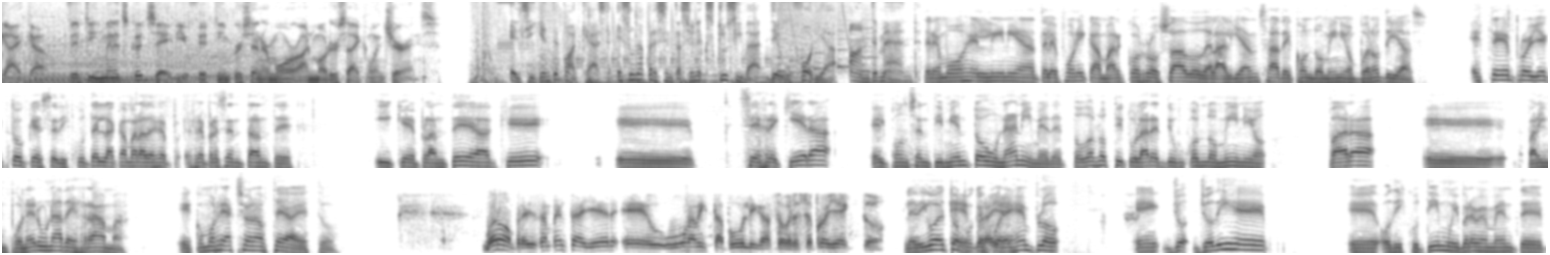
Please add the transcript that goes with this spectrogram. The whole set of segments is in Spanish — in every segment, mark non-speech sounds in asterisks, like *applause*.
Geico. 15 minutes could save you 15% or more on motorcycle insurance. El siguiente podcast es una presentación exclusiva de Euforia On Demand. Tenemos en línea telefónica a Marcos Rosado de la Alianza de Condominios. Buenos días. Este proyecto que se discute en la Cámara de Rep- Representantes y que plantea que eh, se requiera el consentimiento unánime de todos los titulares de un condominio para, eh, para imponer una derrama. Eh, ¿Cómo reacciona usted a esto? Bueno, precisamente ayer eh, hubo una vista pública sobre ese proyecto. Le digo esto Eh, porque, por ayer- ejemplo, eh, yo, yo dije o discutí muy brevemente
